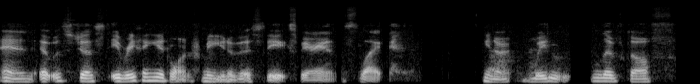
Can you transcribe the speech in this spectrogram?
and it was just everything you'd want from a university experience. Like, you know, we lived off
